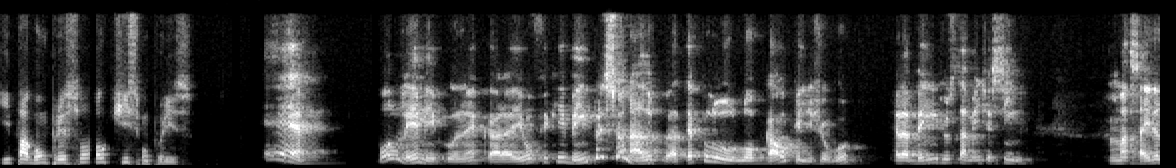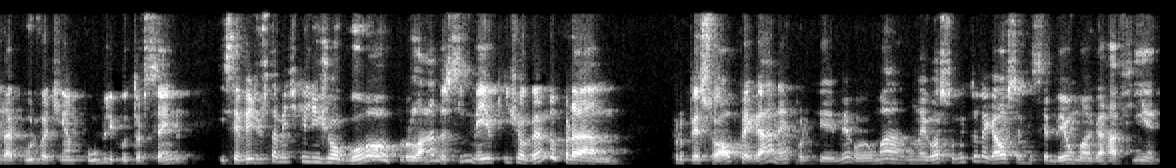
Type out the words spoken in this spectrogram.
e pagou um preço altíssimo por isso. É, polêmico, né, cara? Eu fiquei bem impressionado, até pelo local que ele jogou. Era bem justamente assim, uma saída da curva, tinha público torcendo, e você vê justamente que ele jogou pro lado, assim, meio que jogando para para o pessoal pegar, né? Porque, meu, é uma, um negócio muito legal você receber uma garrafinha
